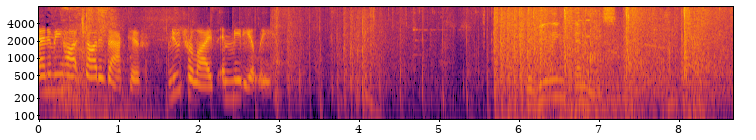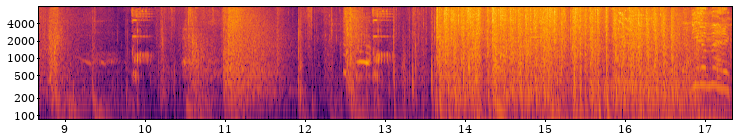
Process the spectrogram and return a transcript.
Enemy hotshot is active. Neutralize immediately. Revealing enemies. Need a medic!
